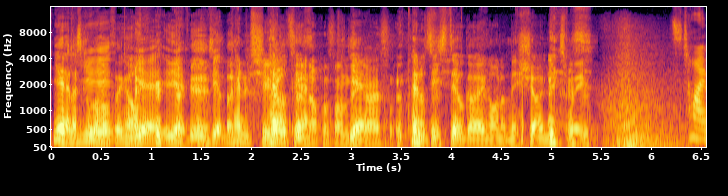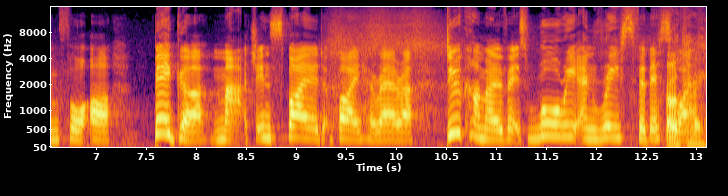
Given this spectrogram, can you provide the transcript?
Yeah, let's call the whole thing off. Yeah, yeah, yeah, penalty shootout. Penalty. Turn up on Sunday, yeah. guys. Penalty's still going on on this show next week. It's time for our bigger match, inspired by Herrera. Do come over. It's Rory and Rhys for this one. Okay,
